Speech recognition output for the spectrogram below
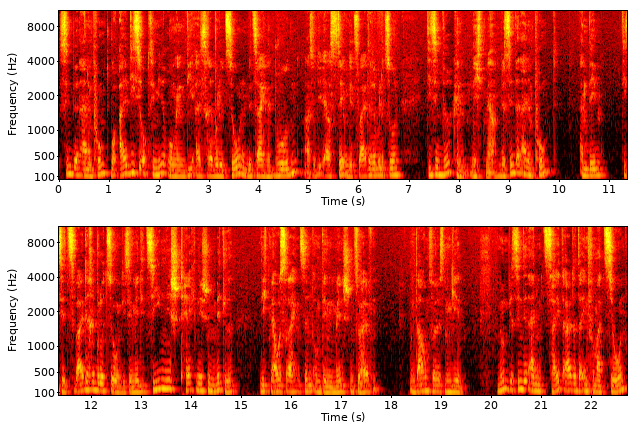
sind wir an einem Punkt, wo all diese Optimierungen, die als Revolutionen bezeichnet wurden, also die erste und die zweite Revolution, diese wirken nicht mehr. Wir sind an einem Punkt, an dem diese zweite Revolution, diese medizinisch-technischen Mittel nicht mehr ausreichend sind, um den Menschen zu helfen. Und darum soll es nun gehen. Nun, wir sind in einem Zeitalter der Information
